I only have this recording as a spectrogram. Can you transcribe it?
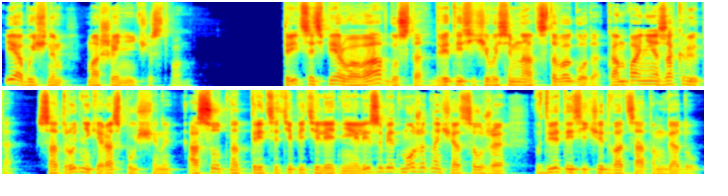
и обычным мошенничеством. 31 августа 2018 года компания закрыта, сотрудники распущены, а суд над 35-летней Элизабет может начаться уже в 2020 году.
